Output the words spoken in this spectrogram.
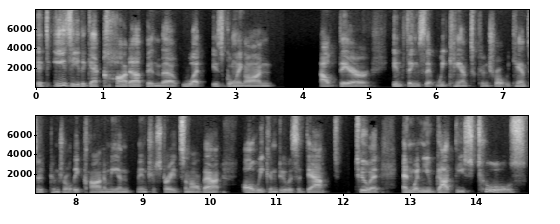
it's easy to get caught up in the what is going on out there in things that we can't control we can't uh, control the economy and interest rates and all that all we can do is adapt to it and when you've got these tools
